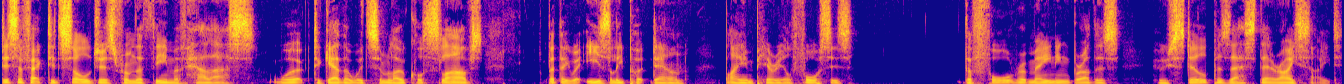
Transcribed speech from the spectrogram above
Disaffected soldiers from the theme of Hellas worked together with some local Slavs, but they were easily put down by imperial forces. The four remaining brothers who still possessed their eyesight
